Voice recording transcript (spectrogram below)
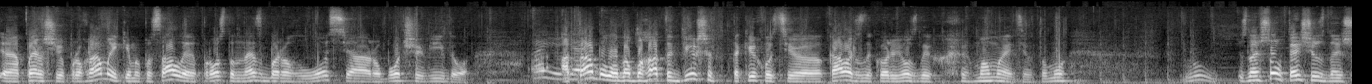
е, перші програми, які ми писали, просто не збереглося робоче відео. А там було набагато більше таких ось е, каверзних, курйозних моментів. Тому ну, знайшов те, що знайшов.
